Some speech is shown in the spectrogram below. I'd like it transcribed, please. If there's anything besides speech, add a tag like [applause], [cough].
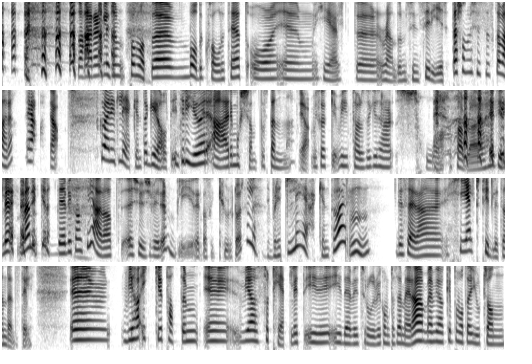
[laughs] så her er det liksom på en måte både kvalitet og um, helt uh, random synserier. Det er sånn vi syns det skal være. Ja. Det skal være litt lekent og gøyalt. Interiør er morsomt og spennende. Ja, vi, ikke, vi tar oss ikke så, sabla høytidelig. Men det vi kan si, er at eh, 2024 blir et ganske kult år, eller? Det blir et lekent år. Mm, det ser jeg helt tydelig tendens til. Eh, vi har ikke tatt dem eh, Vi har sortert litt i, i det vi tror vi kommer til å se mer av, men vi har ikke på en måte gjort sånn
